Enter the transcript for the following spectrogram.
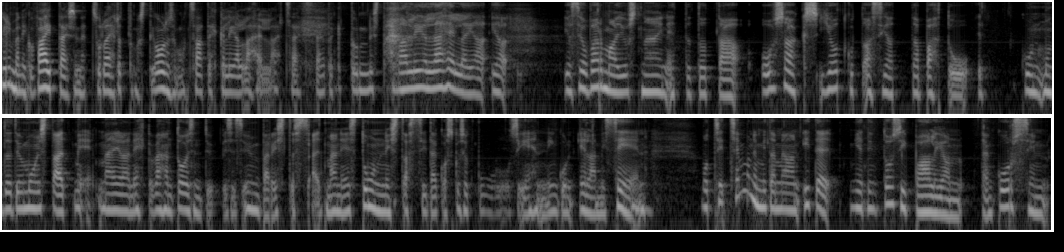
kyllä mä niin kuin väittäisin, että sulla ehdottomasti on se, mutta sä oot ehkä liian lähellä, että sä et sitä jotenkin tunnista. Mä oon liian lähellä ja, ja, ja se on varmaan just näin, että tota, osaksi jotkut asiat tapahtuu, että kun mun täytyy muistaa, että mä elän ehkä vähän toisen tyyppisessä ympäristössä, että mä en edes tunnista sitä, koska se kuuluu siihen niin kuin elämiseen. Mm. Mutta sitten semmoinen, mitä mä itse mietin tosi paljon tämän kurssin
